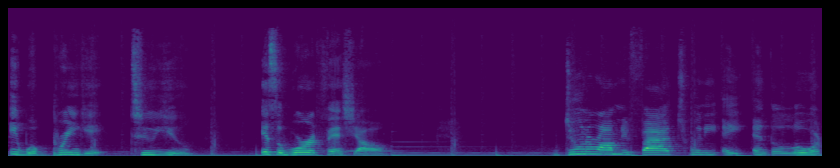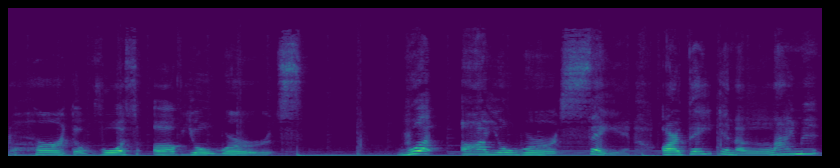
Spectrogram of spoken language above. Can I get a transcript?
it will bring it to you. It's a word fest, y'all. Deuteronomy 5:28 and the Lord heard the voice of your words. What are your words saying? Are they in alignment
